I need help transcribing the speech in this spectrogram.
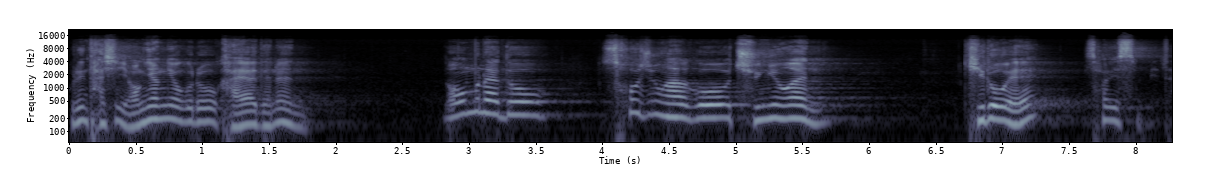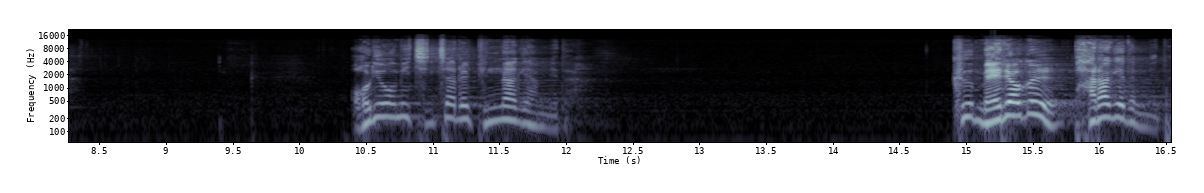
우린 다시 영향력으로 가야 되는 너무나도 소중하고 중요한 기로에 서 있습니다. 어려움이 진짜를 빛나게 합니다. 그 매력을 바라게 됩니다.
